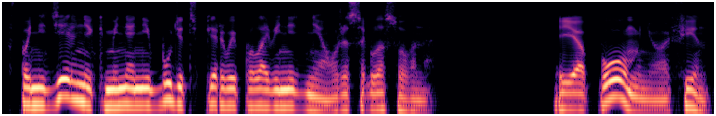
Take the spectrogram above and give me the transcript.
В понедельник меня не будет в первой половине дня, уже согласовано». «Я помню, Афин.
